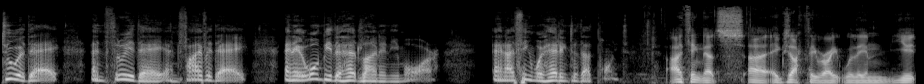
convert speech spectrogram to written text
two a day and three a day and five a day. And it won't be the headline anymore. And I think we're heading to that point. I think that's uh, exactly right, William. You,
